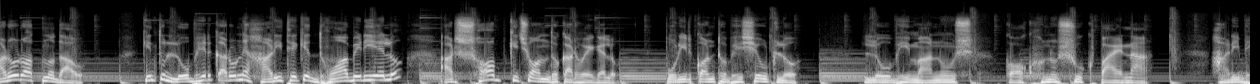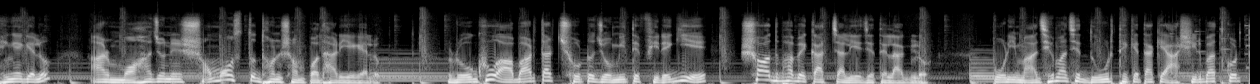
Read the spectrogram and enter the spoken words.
আরও রত্ন দাও। কিন্তু লোভের কারণে হাঁড়ি থেকে ধোঁয়া বেরিয়ে এলো আর সব কিছু অন্ধকার হয়ে গেল। পরীর কণ্ঠ ভেসে উঠল, লোভী মানুষ কখনো সুখ পায় না। হাঁড়ি ভেঙে গেল আর মহাজনের সমস্ত ধন সম্পদ হারিয়ে গেল। রঘু আবার তার ছোট জমিতে ফিরে গিয়ে সৎভাবে কাজ চালিয়ে যেতে লাগল। পরি মাঝে মাঝে দূর থেকে তাকে আশীর্বাদ করত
